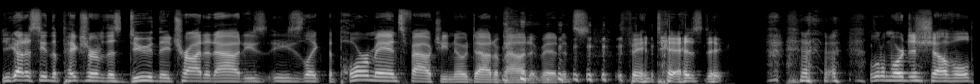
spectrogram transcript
you got to see the picture of this dude they trotted out. He's he's like the poor man's Fauci, no doubt about it, man. It's fantastic. a little more disheveled,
